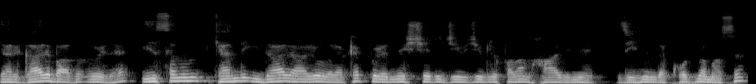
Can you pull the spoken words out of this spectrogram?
Yani galiba da öyle. İnsanın kendi ideal hali olarak hep böyle neşeli, civcivli falan halini zihninde kodlaması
